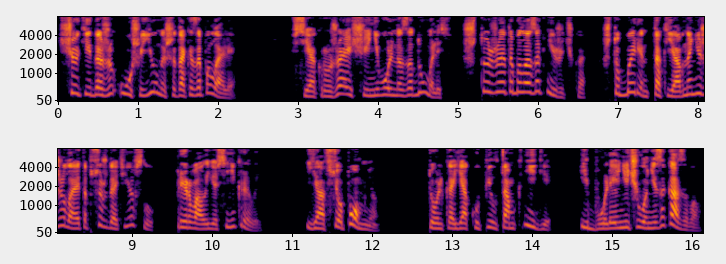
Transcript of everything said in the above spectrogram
Щеки и даже уши юноши так и запылали. Все окружающие невольно задумались, что же это была за книжечка, что Берин так явно не желает обсуждать ее вслух, прервал ее синекрылый. Я все помню. Только я купил там книги и более ничего не заказывал.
